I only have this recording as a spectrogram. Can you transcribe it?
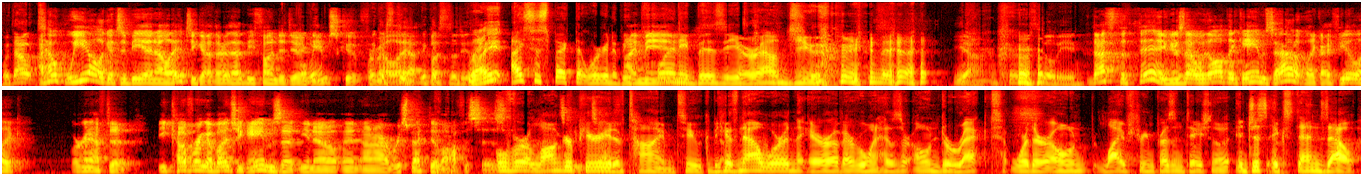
without. I hope we all get to be in LA together. That'd be fun to do a we- game scoop we from can LA. still, we can but still do that. Right? I suspect that we're going to be I mean- plenty busy around June. Yeah, I'm sure it'll still be. that's the thing is that with all the games out, like I feel like we're gonna have to be covering a bunch of games at you know in, in our respective offices. Over a longer gonna period tough. of time too because now we're in the era of everyone has their own direct or their own live stream presentation. It just extends out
